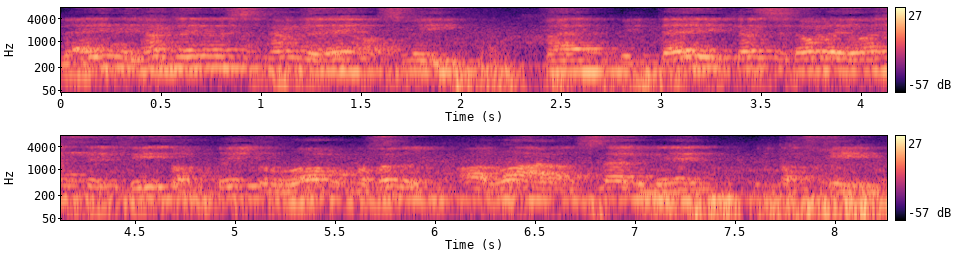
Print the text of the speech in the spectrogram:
لأن الهمزة هنا لسه همزة إيه أصلية. فبالتالي الكسر ده يؤثر في تدقيق الراء وتصل الراء على اصلها بالايه بالتفخيم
